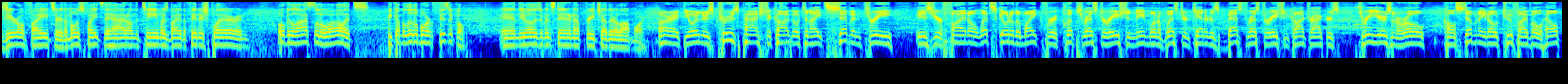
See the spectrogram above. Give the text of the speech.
zero fights, or the most fights they had on the team was by the Finnish player. And over the last little while, it's become a little more physical. And the Oilers have been standing up for each other a lot more. All right, the Oilers cruise past Chicago tonight, 7 3 is your final. Let's go to the mic for Eclipse Restoration, named one of Western Canada's best restoration contractors three years in a row. Call 780-250-HELP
